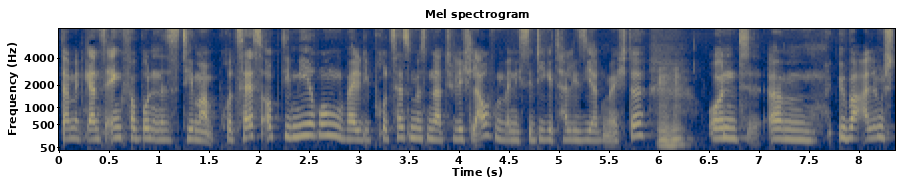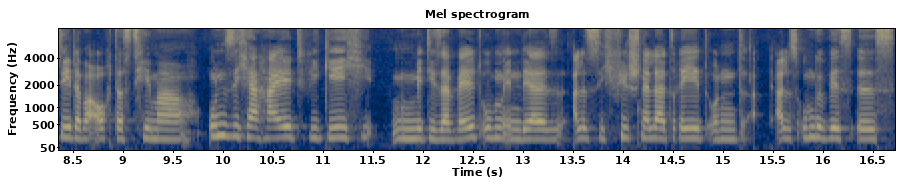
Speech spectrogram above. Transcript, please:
Damit ganz eng verbunden ist das Thema Prozessoptimierung, weil die Prozesse müssen natürlich laufen, wenn ich sie digitalisieren möchte. Mhm. Und ähm, über allem steht aber auch das Thema Unsicherheit. Wie gehe ich mit dieser Welt um, in der alles sich viel schneller dreht und alles ungewiss ist?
